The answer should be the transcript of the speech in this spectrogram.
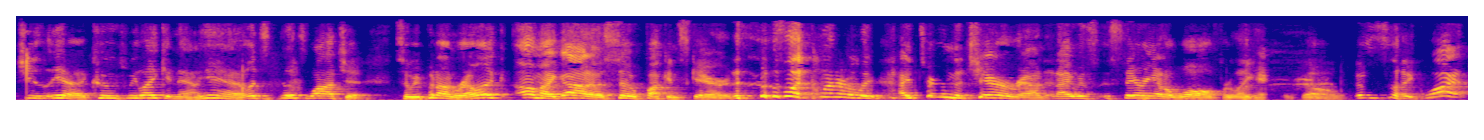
she's yeah, Cougs, we like it now. Yeah, let's let's watch it. So we put on Relic. Oh my god, I was so fucking scared. it was like literally, I turned the chair around and I was staring at a wall for like half the film. It was like, what?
